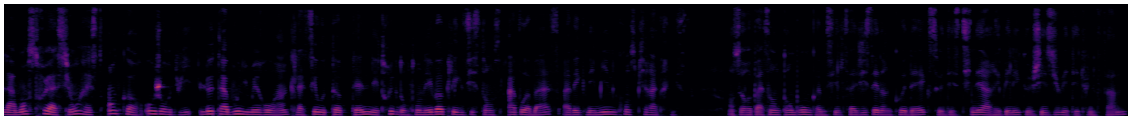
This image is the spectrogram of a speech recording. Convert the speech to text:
La menstruation reste encore aujourd'hui le tabou numéro un classé au top 10 des trucs dont on évoque l'existence à voix basse avec des mines conspiratrices, en se repassant le tampon comme s'il s'agissait d'un codex destiné à révéler que Jésus était une femme,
